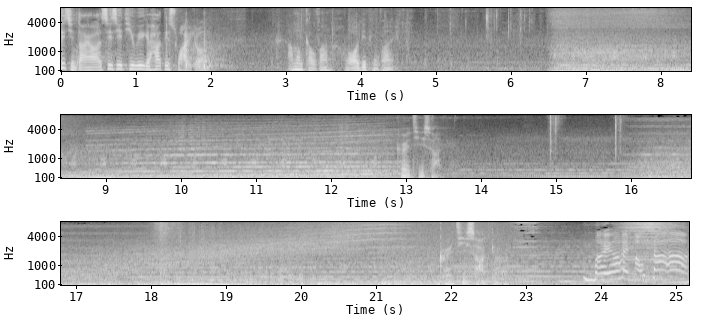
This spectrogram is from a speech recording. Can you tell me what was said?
之前大廈 CCTV 嘅 hard disk 壞咗，啱啱救翻，攞啲片翻嚟。佢係自殺，佢係自殺㗎。唔係啊，係謀殺啊！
